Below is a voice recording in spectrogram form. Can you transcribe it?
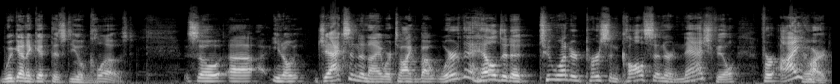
We're going to get this deal closed." So, uh, you know, Jackson and I were talking about where the hell did a 200 person call center in Nashville for iHeart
